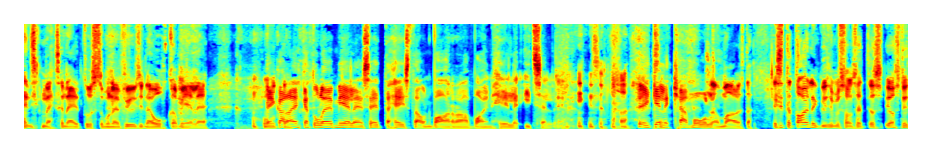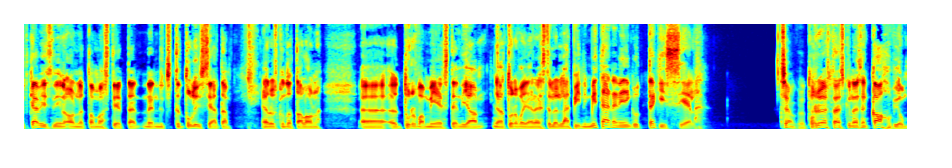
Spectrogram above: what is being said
Ensimmäisenä ei tule semmoinen fyysinen uhka mieleen. Ekana ehkä tulee mieleen se, että heistä on vaaraa vain heille itselleen. se vaan- Ei kellekään muulle. Se on mahdollista. Ja sitten toinen kysymys on se, että jos, jos nyt kävisi niin onnettomasti, että ne nyt sitten tulisi sieltä eduskuntatalon ö, turvamiesten ja, ja turvajärjestelyn läpi, niin mitä ne niin kuin tekisi siellä? Se on kyllä totta. Ryöstäisikö ne sen kahvion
